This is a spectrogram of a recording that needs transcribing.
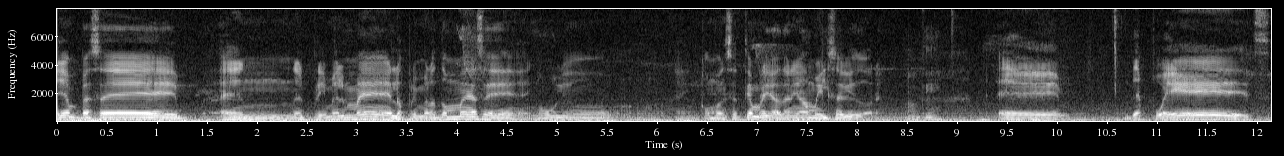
Yo empecé en el primer mes, los primeros dos meses, en julio, en- como en septiembre ya tenía mil seguidores. Eh, después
